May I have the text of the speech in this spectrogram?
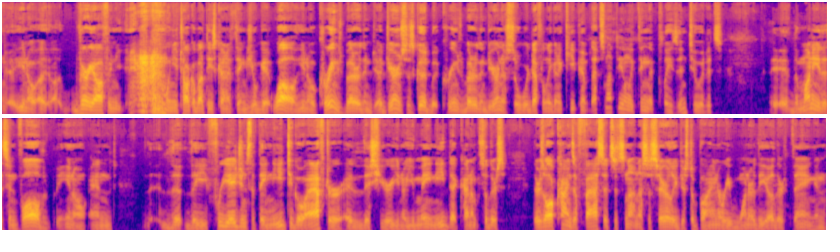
uh, you know, uh, uh very often when you talk about these kind of things, you'll get, well, you know, Kareem's better than uh, D'Ernest is good, but Kareem's better than D'Ernest, so we're definitely going to keep him. That's not the only thing that plays into it. It's it, the money that's involved, you know, and the the free agents that they need to go after this year. You know, you may need that kind of. So there's there's all kinds of facets. It's not necessarily just a binary one or the other thing, and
